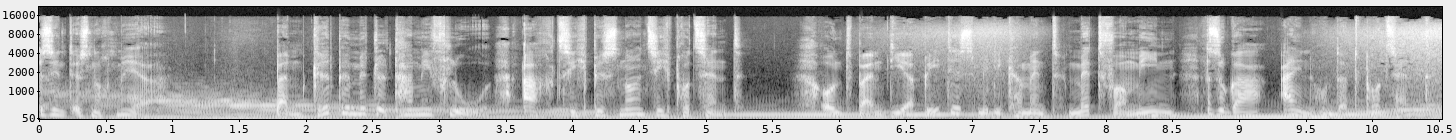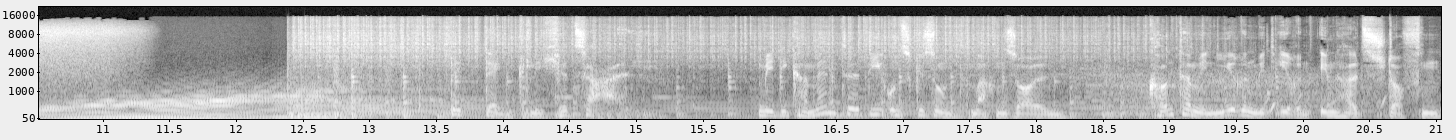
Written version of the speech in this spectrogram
sind es noch mehr. Beim Grippemittel Tamiflu 80 bis 90 Prozent und beim Diabetesmedikament Metformin sogar 100 Prozent. Bedenkliche Zahlen. Medikamente, die uns gesund machen sollen, kontaminieren mit ihren Inhaltsstoffen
